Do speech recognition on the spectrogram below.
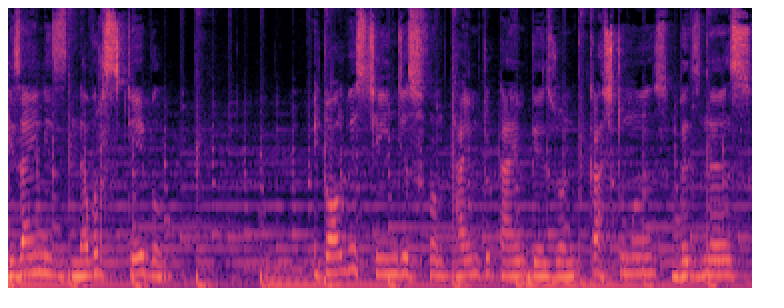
Design is never stable. It always changes from time to time based on customers, business,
